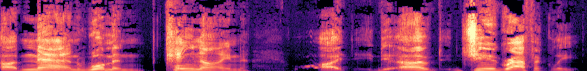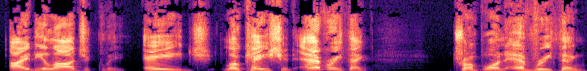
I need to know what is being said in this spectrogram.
uh, man, woman, canine, uh, uh, geographically, ideologically, age, location, everything. Trump won everything.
